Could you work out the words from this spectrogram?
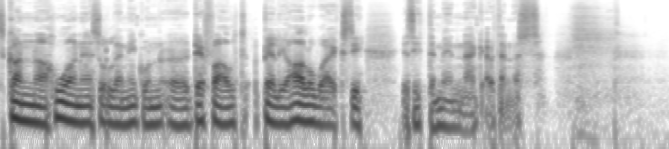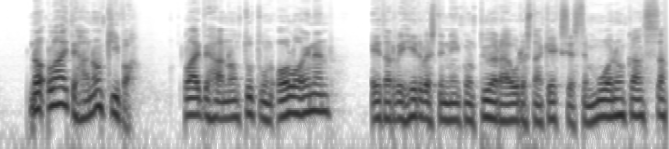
skannaa huoneen sulle niin kuin default-pelialueeksi ja sitten mennään käytännössä. No laitehan on kiva. Laitehan on tutun oloinen, ei tarvi hirveästi niin kuin pyörää uudestaan keksiä sen muodon kanssa,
